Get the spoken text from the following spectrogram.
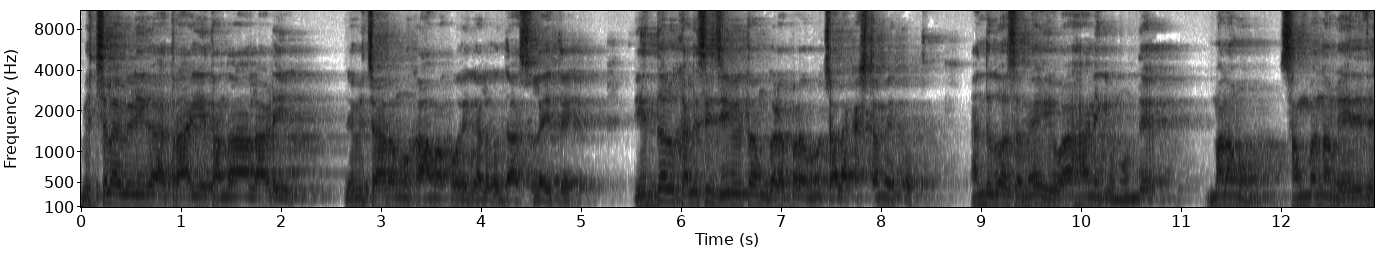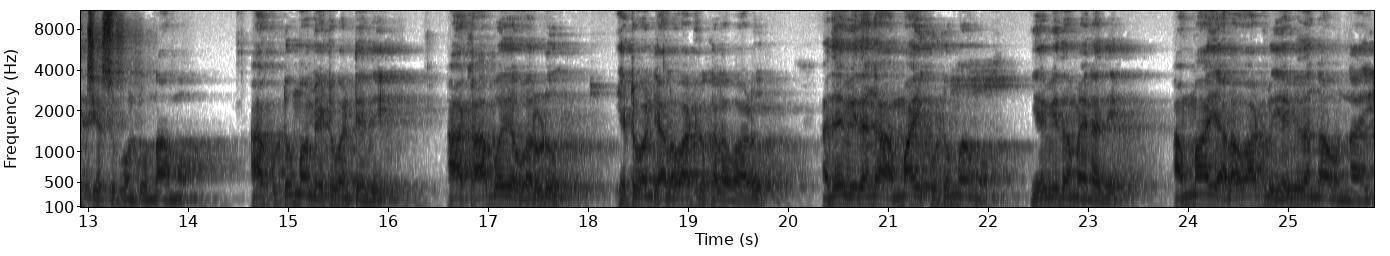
విచ్చలవిడిగా త్రాగి తందనాలాడి వ్యభిచారము కామ కోరికలకు దాసులైతే ఇద్దరు కలిసి జీవితం గడపడము చాలా కష్టమైపోతుంది. అందుకోసమే వివాహానికి ముందే మనము సంబంధం ఏదైతే చేసుకుంటున్నామో ఆ కుటుంబం ఎటువంటిది ఆ కాబోయే వరుడు ఎటువంటి అలవాట్లు కలవాడు అదేవిధంగా అమ్మాయి కుటుంబము ఏ విధమైనది అమ్మాయి అలవాట్లు ఏ విధంగా ఉన్నాయి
